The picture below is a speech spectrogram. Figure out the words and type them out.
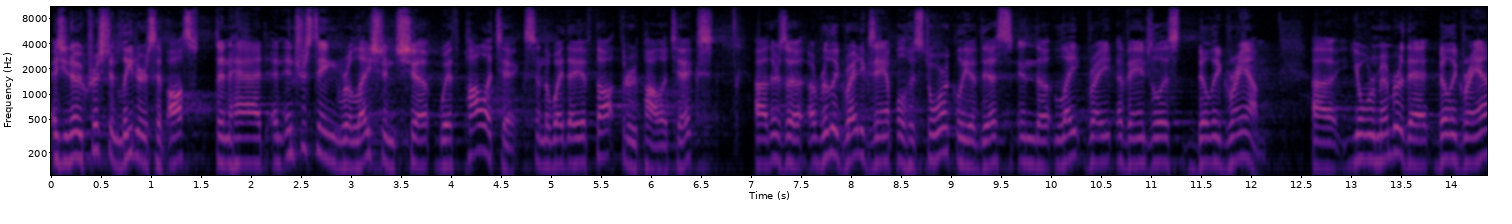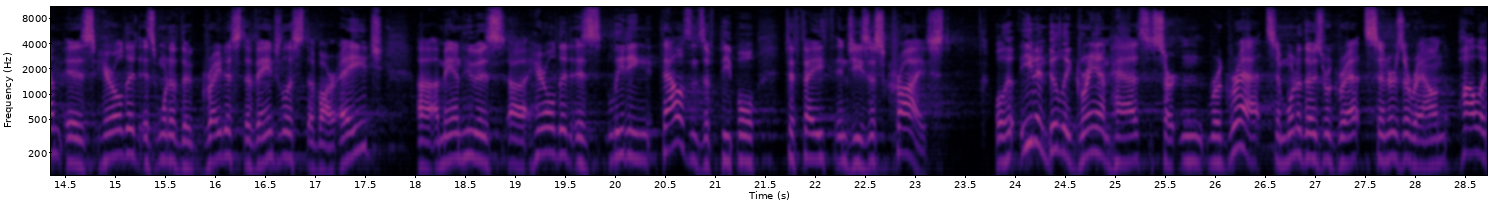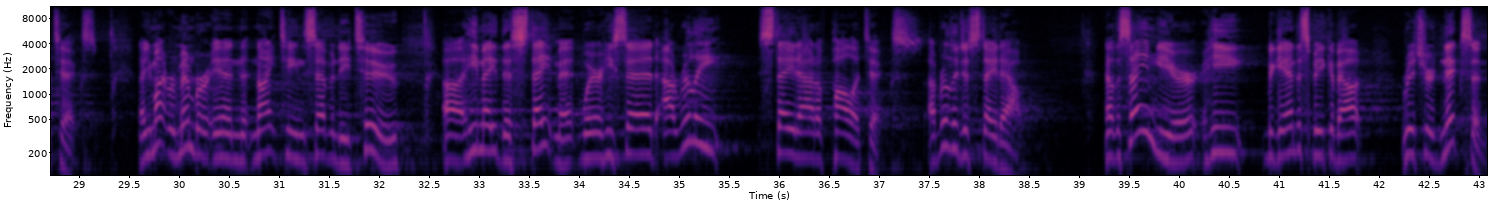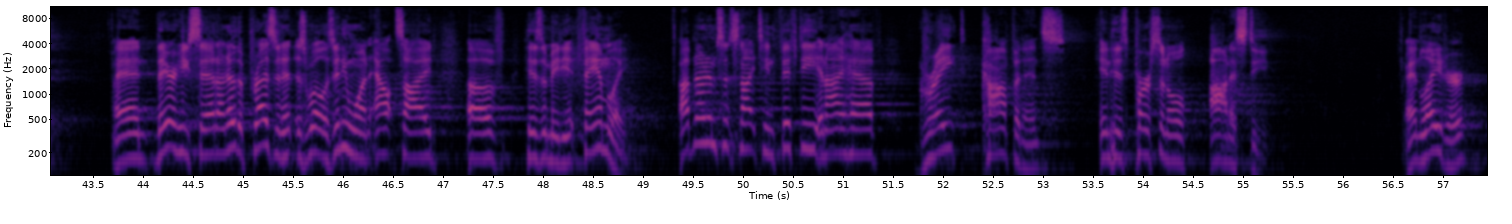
As you know, Christian leaders have often had an interesting relationship with politics and the way they have thought through politics. Uh, there's a, a, really great example historically of this in the late great evangelist Billy Graham. Uh, you'll remember that Billy Graham is heralded as one of the greatest evangelists of our age, uh, a man who is uh, heralded as leading thousands of people to faith in Jesus Christ. Well, even Billy Graham has certain regrets, and one of those regrets centers around politics. Now, you might remember in 1972, uh, he made this statement where he said, I really stayed out of politics. I've really just stayed out. Now, the same year, he began to speak about Richard Nixon. And there he said, I know the president as well as anyone outside of his immediate family. I've known him since 1950, and I have great confidence in his personal honesty. And later,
